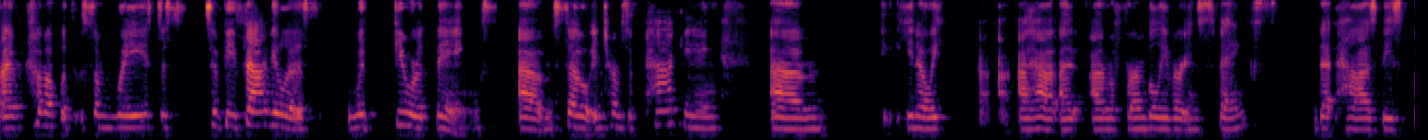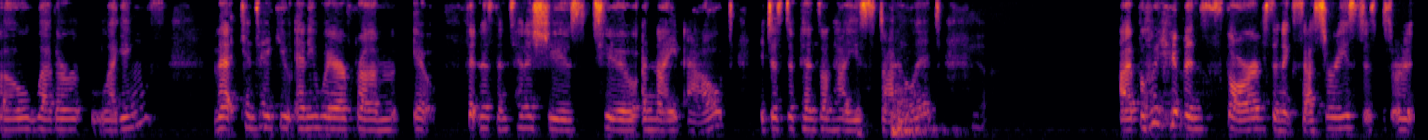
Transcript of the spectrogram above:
I've come up with some ways to, to be fabulous with fewer things. Um, so in terms of packing, um, you know, we, I have, I, I'm a firm believer in Spanx that has these faux leather leggings that can take you anywhere from, you know, fitness and tennis shoes to a night out. It just depends on how you style it. Yeah. I believe in scarves and accessories to sort of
